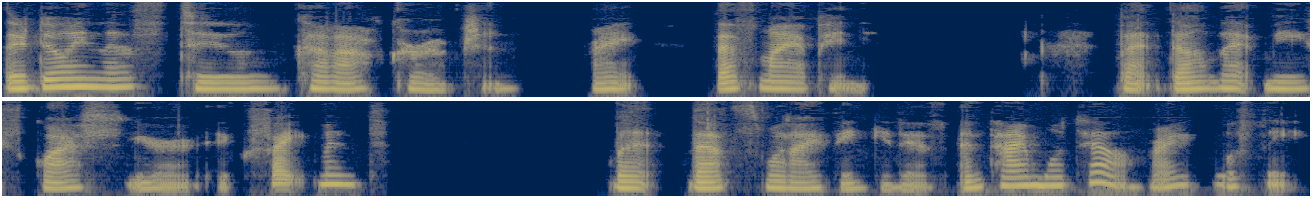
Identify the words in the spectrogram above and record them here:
they're doing this to cut off corruption, right? That's my opinion. But don't let me squash your excitement. But that's what I think it is. And time will tell, right? We'll see.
